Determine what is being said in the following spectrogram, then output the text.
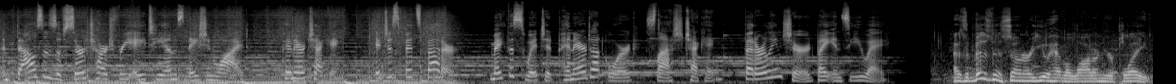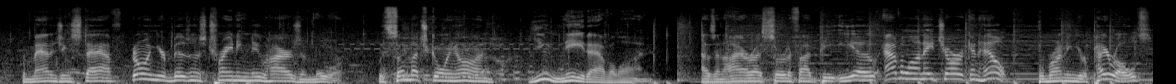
and thousands of surcharge free ATMs nationwide. Pen Air Checking. It just fits better. Make the switch at penair.org slash checking. Federally insured by NCUA. As a business owner, you have a lot on your plate from managing staff, growing your business, training new hires, and more. With so much going on, you need Avalon. As an IRS certified PEO, Avalon HR can help from running your payrolls,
